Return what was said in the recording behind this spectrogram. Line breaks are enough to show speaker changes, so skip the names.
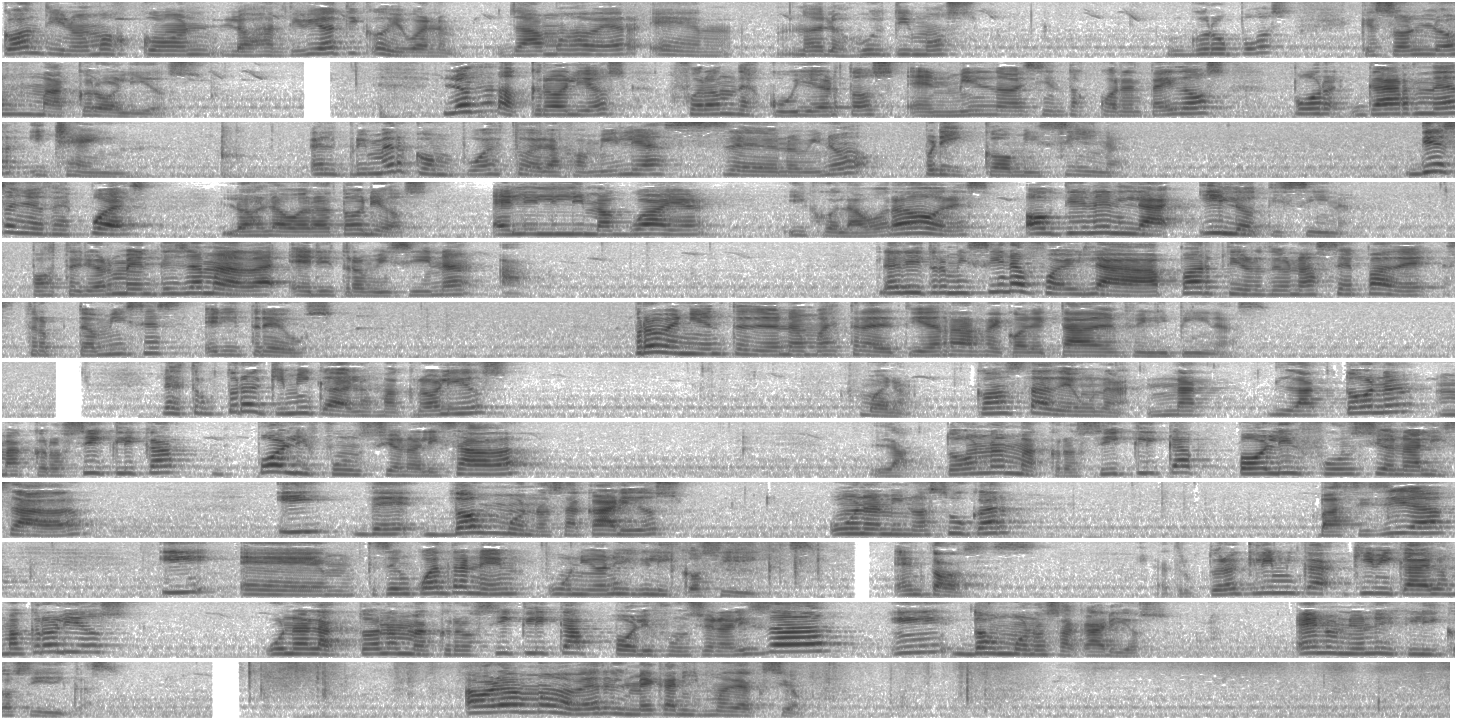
continuamos con los antibióticos y bueno, ya vamos a ver em, uno de los últimos grupos que son los macrólidos. Los macrólidos fueron descubiertos en 1942 por Gardner y Chain. El primer compuesto de la familia se denominó pricomicina. Diez años después, los laboratorios Eli Lilly McGuire y colaboradores obtienen la iloticina, posteriormente llamada eritromicina A. La eritromicina fue aislada a partir de una cepa de Streptomyces erythraeus, proveniente de una muestra de tierra recolectada en Filipinas. La estructura química de los macrólidos, bueno, consta de una lactona macrocíclica polifuncionalizada, lactona macrocíclica polifuncionalizada y de dos monosacáridos, un aminoazúcar, basicidad y em, que se encuentran en uniones glicosídicas. Entonces, la estructura química, química de los macrólidos, una lactona macrocíclica polifuncionalizada y dos monosacáridos en uniones glicosídicas. Ahora vamos a ver el mecanismo de acción.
